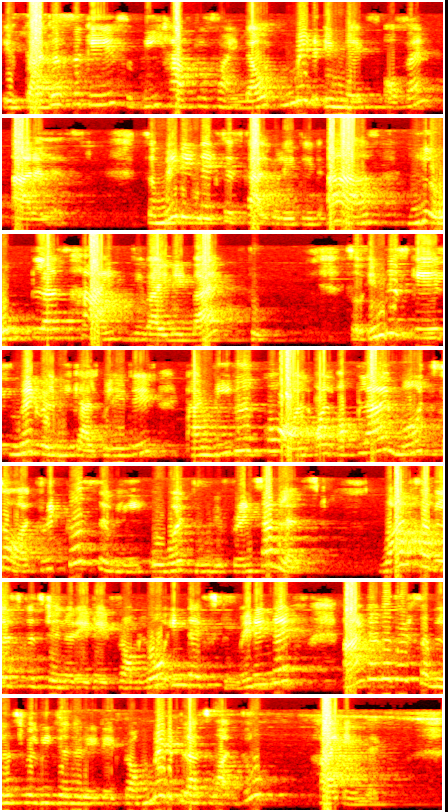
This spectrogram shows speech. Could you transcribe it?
If that is the case, we have to find out mid index of an array list. So mid index is calculated as low plus high divided by 2. So in this case, mid will be calculated and we will call or apply merge sort recursively over two different sublists. One sublist is generated from low index to mid index and another sublist will be generated from mid plus 1 to high index.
